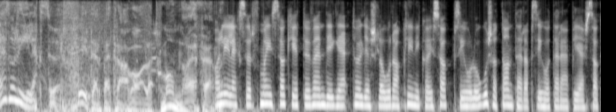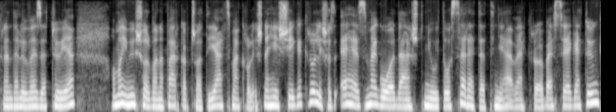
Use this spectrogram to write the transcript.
Ez a Lélekszörf. Péter Petrával, Manna FM. A Lélekszörf mai szakértő vendége Tölgyes Laura, klinikai szakpszichológus, a Tanterra pszichoterápiás szakrendelő vezetője. A mai műsorban a párkapcsolati játszmákról és nehézségekről, és az ehhez megoldást nyújtó szeretett nyelvekről beszélgetünk.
